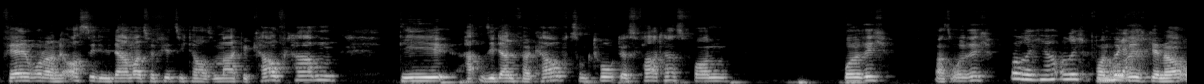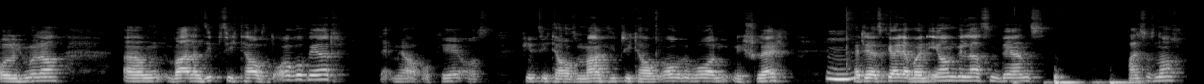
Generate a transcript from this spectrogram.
Ferienwohnung an der Ostsee, die sie damals für 40.000 Mark gekauft haben, die hatten sie dann verkauft zum Tod des Vaters von Ulrich. Was Ulrich? Ulrich, ja, Ulrich Von Müller. Ulrich, genau, Ulrich Müller. Ähm, war dann 70.000 Euro wert. Der mir auch, okay, aus 40.000 Mark 70.000 Euro geworden, nicht schlecht. Mhm. Hätte er das Geld aber in E.ON gelassen, wären es, weißt du es noch?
